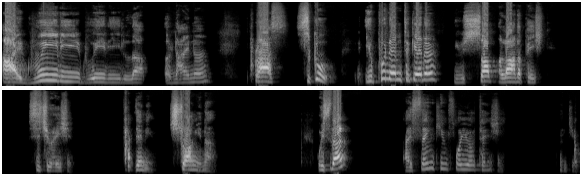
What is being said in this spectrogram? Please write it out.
I really, really love aligner plus screw. You put them together, you solve a lot of patient situation. Titanium, strong enough. With that, I thank you for your attention. Thank you.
